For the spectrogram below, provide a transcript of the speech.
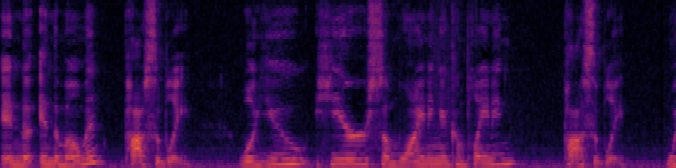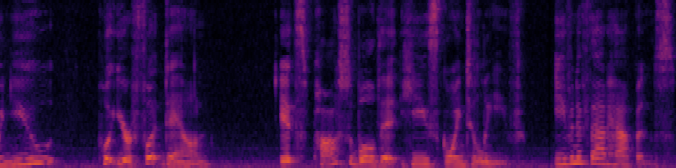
in the in the moment? Possibly. Will you hear some whining and complaining? Possibly. When you put your foot down, it's possible that he's going to leave. Even if that happens,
